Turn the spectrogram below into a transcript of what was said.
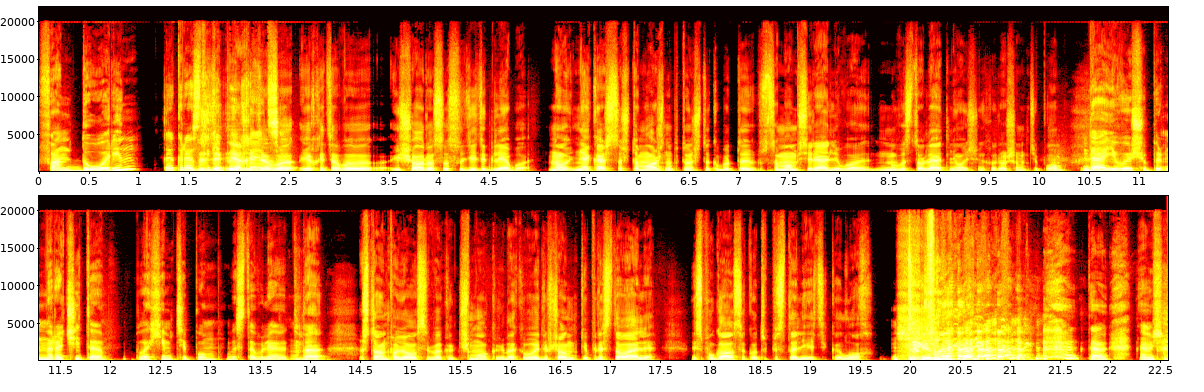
Фандорин как раз-таки Подожди, я хотел, бы, я хотел бы еще раз осудить Глеба. Ну, мне кажется, что можно, потому что как будто в самом сериале его ну, выставляют не очень хорошим типом. Да, его еще нарочито плохим типом выставляют. Да. Что он повел себя как чмо, когда к его девчонки приставали, испугался какого-то пистолетика, лох. Там, там еще,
